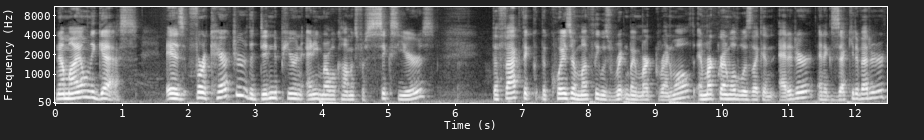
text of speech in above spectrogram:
Now, my only guess is for a character that didn't appear in any Marvel comics for six years, the fact that the Quasar Monthly was written by Mark Gruenwald, and Mark Gruenwald was like an editor, an executive editor,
